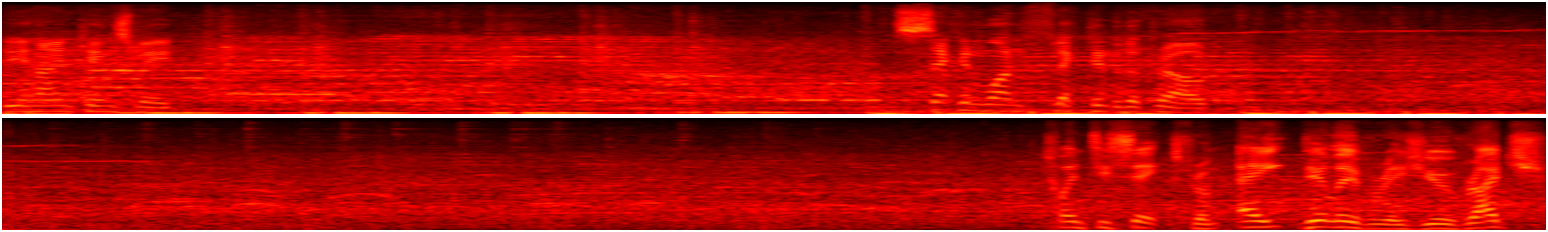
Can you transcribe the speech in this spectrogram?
behind Kingsmead. Second one flicked into the crowd. 26 from eight deliveries, Yuvraj.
